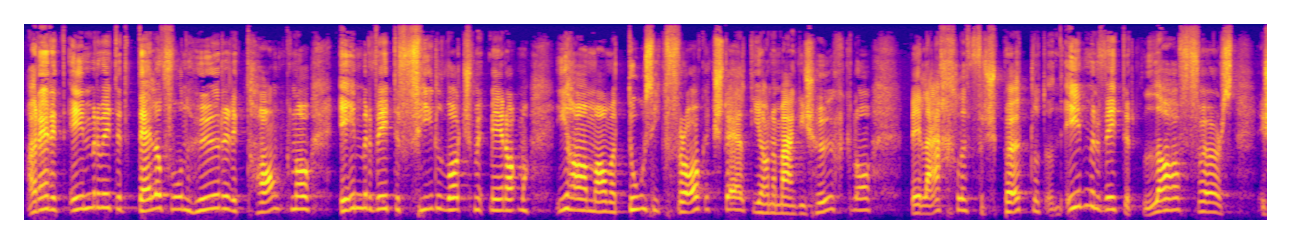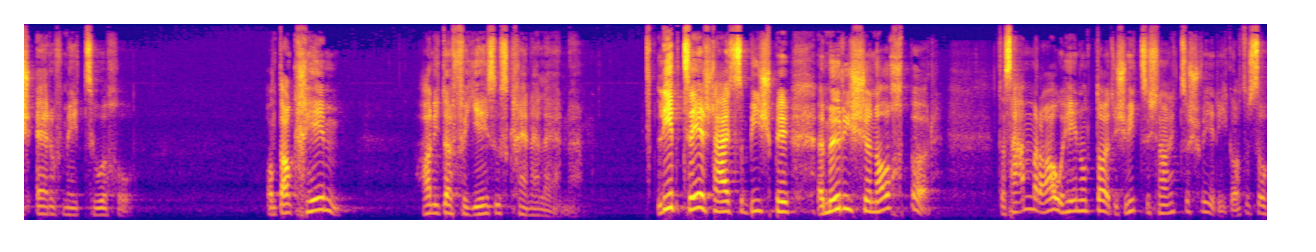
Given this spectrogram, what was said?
Aber er hat immer wieder Telefonhörer in die Hand genommen, immer wieder viel Watch mit mir abmachen. Ich habe ihm mal tausend Fragen gestellt, ich habe ihn manchmal hochgenommen, belächelt, verspöttelt und immer wieder, Love first, ist er auf mich zugekommen. Und dank ihm durfte ich Jesus kennenlernen. Lieb zuerst heisst zum Beispiel ein mürrischer Nachbar. Das haben wir auch hin und da. In der Schweiz ist das nicht so schwierig. Oder? So,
